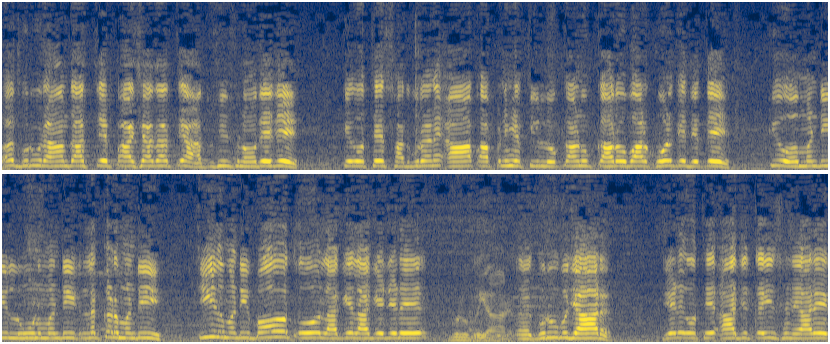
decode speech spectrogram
ਔਰ ਗੁਰੂ ਰਾਮਦਾਸ ਜੀ ਪਾਤਸ਼ਾਹ ਦਾ ਇਤਿਹਾਸ ਤੁਸੀਂ ਸੁਣਾਉਂਦੇ ਜੇ ਕਿ ਉੱਥੇ ਸਤਿਗੁਰਾਂ ਨੇ ਆਪ ਆਪਣੇ ਹੱਥੀਂ ਲੋਕਾਂ ਨੂੰ ਕਾਰੋਬਾਰ ਖੋਲ ਕੇ ਦਿੱਤੇ। ਘਿਓ ਮੰਡੀ ਲੂਣ ਮੰਡੀ ਲੱਕੜ ਮੰਡੀ ਚੀਲ ਮੰਡੀ ਬਹੁਤ ਉਹ ਲਾਗੇ ਲਾਗੇ ਜਿਹੜੇ ਗੁਰੂ ਬਾਜ਼ਾਰ। ਗੁਰੂ ਬਾਜ਼ਾਰ ਜਿਹੜੇ ਉੱਥੇ ਅੱਜ ਕਈ ਸੁਨਿਆਰੇ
